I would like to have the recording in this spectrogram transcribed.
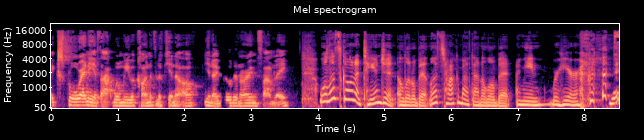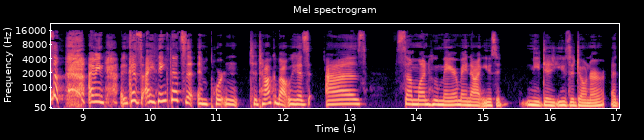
explore any of that when we were kind of looking at our, you know, building our own family. Well, let's go on a tangent a little bit. Let's talk about that a little bit. I mean, we're here. I mean, because I think that's important to talk about because as someone who may or may not use a need to use a donor at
